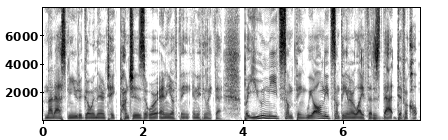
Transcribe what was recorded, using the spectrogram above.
I'm not asking you to go in there and take punches or any of thing anything like that. But you need something. We all need something in our life that is that difficult.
